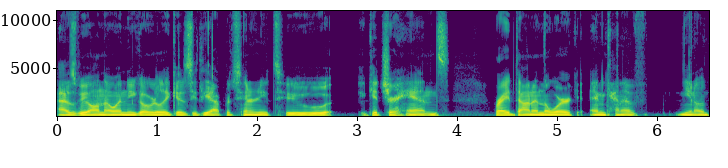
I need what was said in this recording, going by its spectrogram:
as we all know, Inigo really gives you the opportunity to get your hands right down in the work and kind of, you know,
